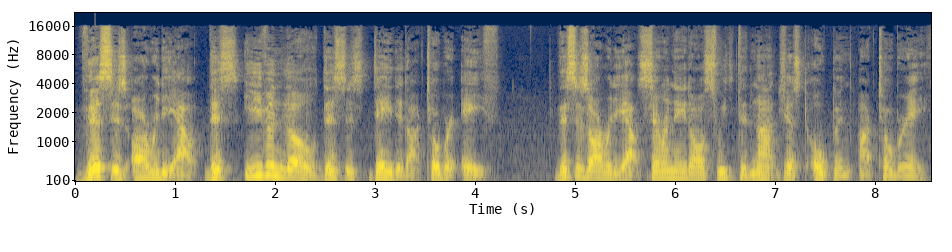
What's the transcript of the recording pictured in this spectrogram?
This is already out. This, even though this is dated October 8th, this is already out. Serenade All Suites did not just open October 8th.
